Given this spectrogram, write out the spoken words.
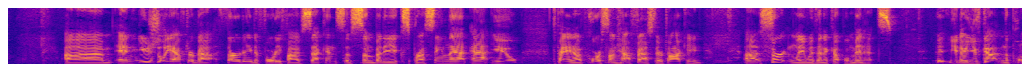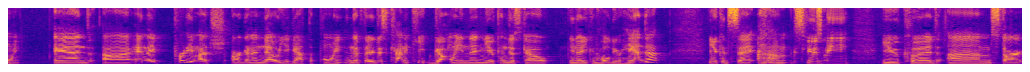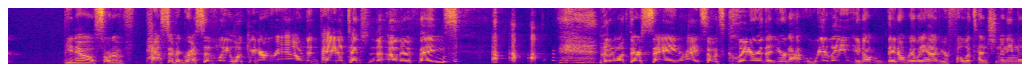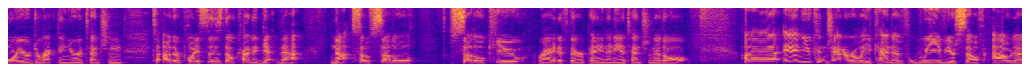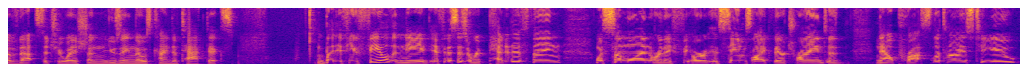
Um, and usually after about 30 to 45 seconds of somebody expressing that at you, depending, of course, on how fast they're talking, uh, certainly within a couple minutes, you know, you've gotten the point. And, uh, and they pretty much are going to know you got the point. And if they just kind of keep going, then you can just go, you know, you can hold your hand up. You could say, excuse me. You could um, start, you know, sort of passive aggressively looking around and paying attention to other things. than what they're saying, right? So it's clear that you're not really, you don't, they don't really have your full attention anymore. You're directing your attention to other places. They'll kind of get that not so subtle, subtle cue, right? If they're paying any attention at all. Uh, and you can generally kind of weave yourself out of that situation using those kind of tactics. But if you feel the need, if this is a repetitive thing with someone, or they feel, or it seems like they're trying to now proselytize to you,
